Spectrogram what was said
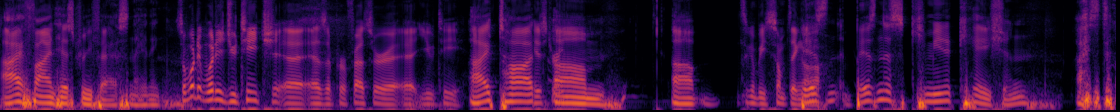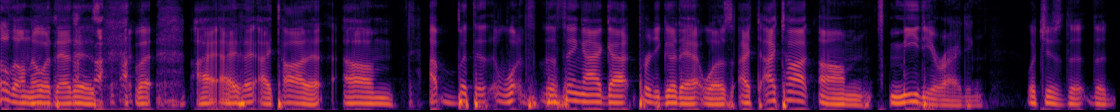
I find history fascinating. so what did, what did you teach uh, as a professor at, at UT? I taught History? um, uh, going to be something bus- business communication. I still don't know what that is, but I I, I taught it. Um, uh, but the what, the thing I got pretty good at was I, I taught um, media writing, which is the, the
